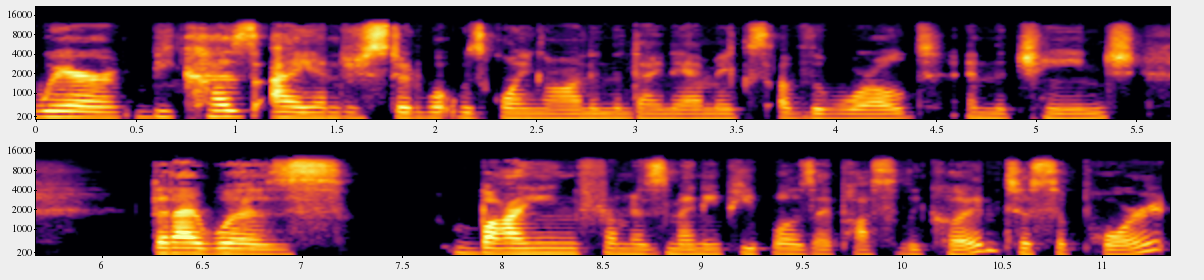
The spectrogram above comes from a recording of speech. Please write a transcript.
where because I understood what was going on in the dynamics of the world and the change, that I was buying from as many people as I possibly could to support.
